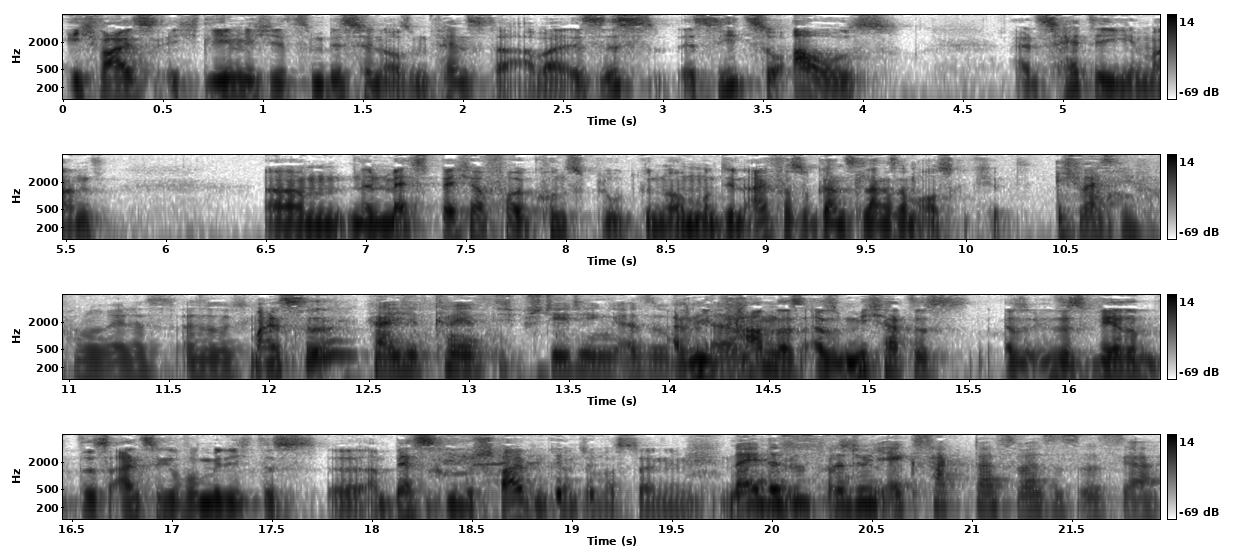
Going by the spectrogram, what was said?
ich weiß, ich lehne mich jetzt ein bisschen aus dem Fenster, aber es ist, es sieht so aus, als hätte jemand ähm, einen Messbecher voll Kunstblut genommen und den einfach so ganz langsam ausgekippt. Ich weiß nicht, wovon du redest. Also Meinst du? kann ich jetzt kann ich jetzt nicht bestätigen. Also, Also mir ähm, kam das, also mich hat das, also das wäre das Einzige, womit ich das äh, am besten beschreiben könnte, was da in dem in Nein, das ist passiert. natürlich exakt das, was es ist, ja.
